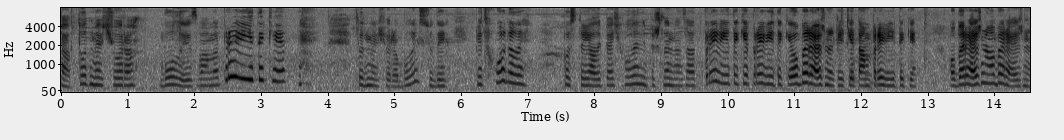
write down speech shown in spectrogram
Так, тут ми вчора були з вами. Привітики! Тут ми вчора були, сюди підходили, постояли 5 хвилин і пішли назад. Привітики, привітики, обережно тільки там привітики. Обережно, обережно.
